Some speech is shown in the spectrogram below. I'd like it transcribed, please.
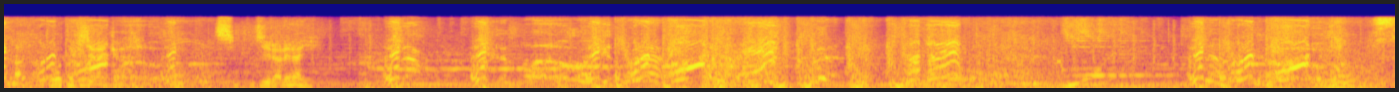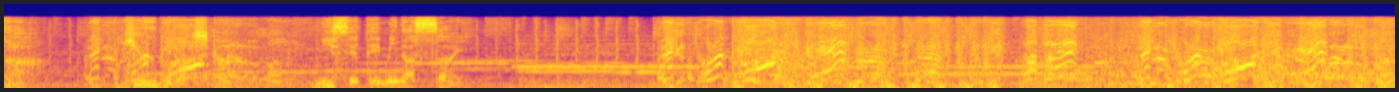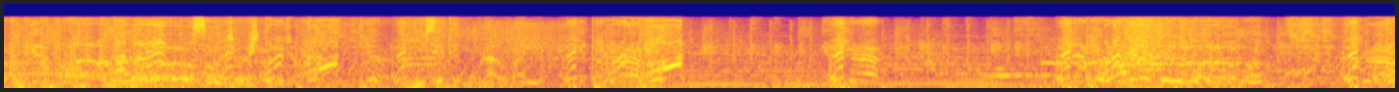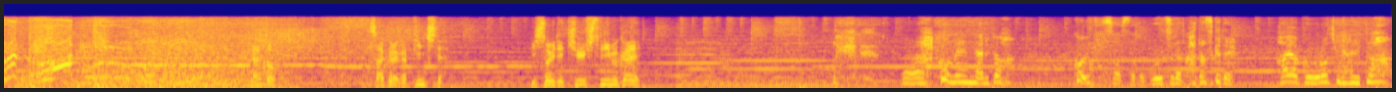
圧倒的じゃないか。信じられないさあキュービの力見せてみなさい。さくらがピンチだ。急いで救出に向かえ。ごめんナルト。こいつさっさとこいつら片付けて早く下ろしないと。ラケン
